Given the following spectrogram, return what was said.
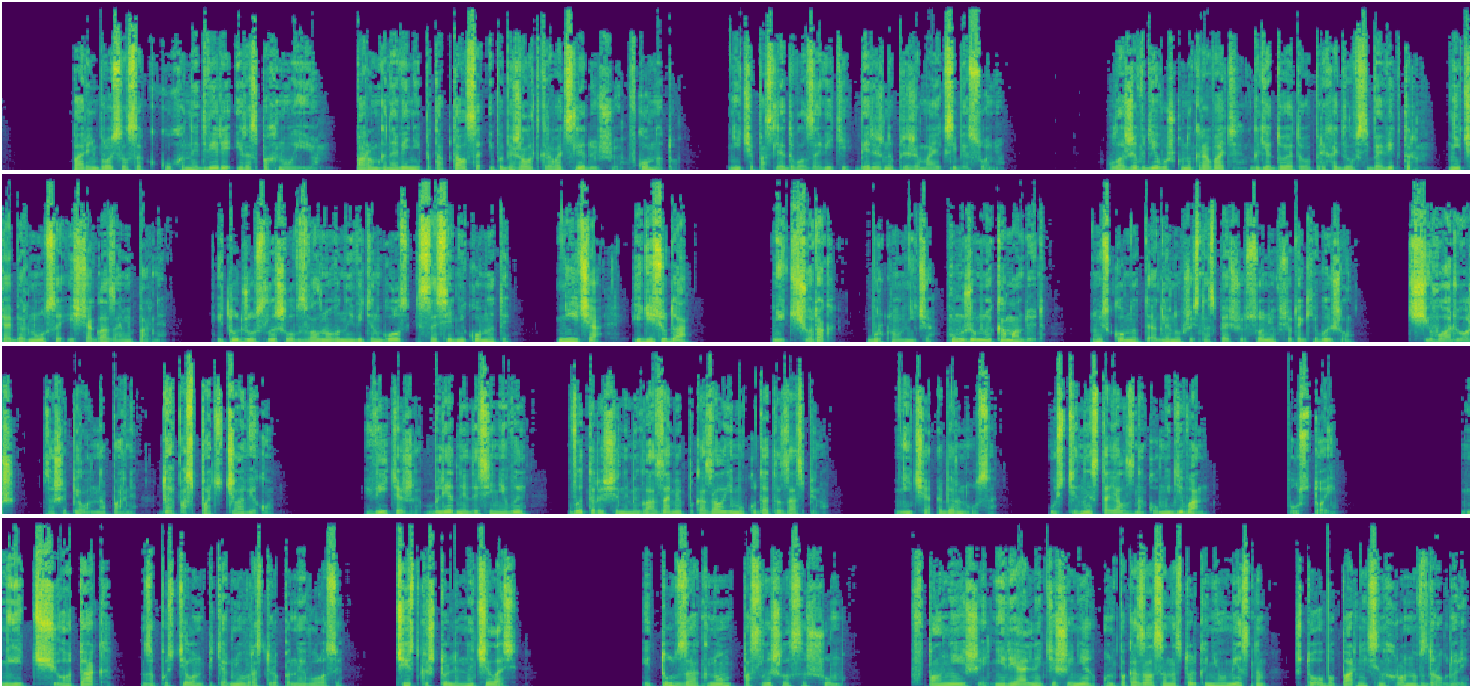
Парень бросился к кухонной двери и распахнул ее. Пару мгновений потоптался и побежал открывать следующую, в комнату. Нича последовал за Витей, бережно прижимая к себе Соню. Уложив девушку на кровать, где до этого приходил в себя Виктор, Нича обернулся, ища глазами парня. и тут же услышал взволнованный Витин голос из соседней комнаты. «Нича, иди сюда!» «Ничего так!» — буркнул Нича. «Он уже мной командует!» Но из комнаты, оглянувшись на спящую Соню, все-таки вышел. «Чего орешь?» — зашипел он на парня. «Дай поспать человеку!» Витя же, бледный до синевы, вытаращенными глазами показал ему куда-то за спину. Нича обернулся. У стены стоял знакомый диван. Пустой. «Ничего так!» — запустил он пятерню в растрепанные волосы. «Чистка, что ли, началась?» И тут за окном послышался шум. В полнейшей, нереальной тишине он показался настолько неуместным, что оба парня синхронно вздрогнули.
